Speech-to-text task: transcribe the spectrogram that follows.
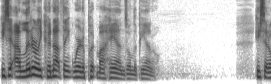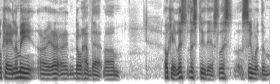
He said, I literally could not think where to put my hands on the piano. He said, okay, let me, all right, I, don't have that. Um, okay, let's let's do this. Let's see what the,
